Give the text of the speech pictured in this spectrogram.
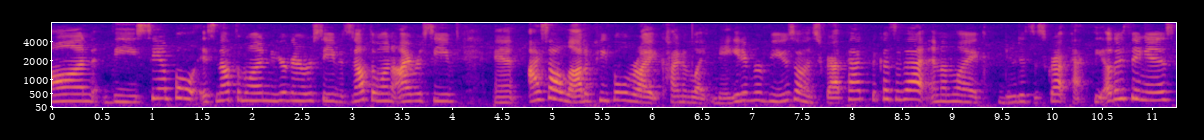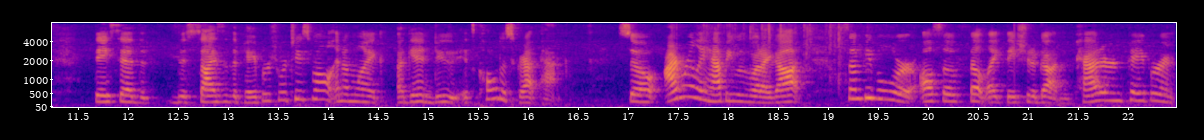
on the sample is not the one you're going to receive. It's not the one I received. And I saw a lot of people write kind of like negative reviews on the scrap pack because of that. And I'm like, dude, it's a scrap pack. The other thing is, they said that the size of the papers were too small. And I'm like, again, dude, it's called a scrap pack. So I'm really happy with what I got. Some people were also felt like they should have gotten pattern paper. And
